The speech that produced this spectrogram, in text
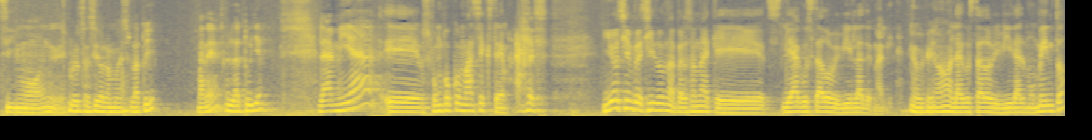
Simón, güey. pero esa ha sido la más. ¿La tuya? ¿Vale? ¿La tuya? La mía eh, pues, fue un poco más extrema. Yo siempre he sido una persona que le ha gustado vivir la adrenalina. Ok. ¿no? Le ha gustado vivir al momento.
